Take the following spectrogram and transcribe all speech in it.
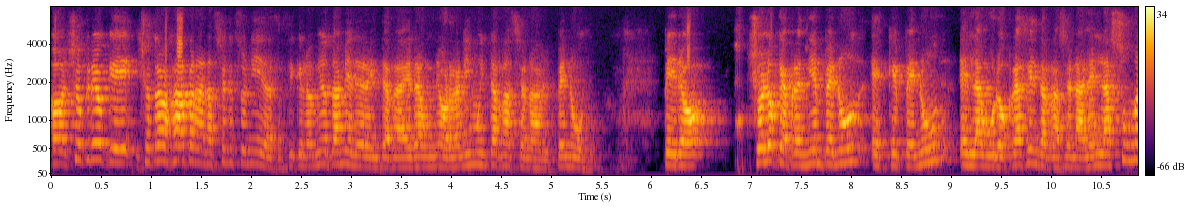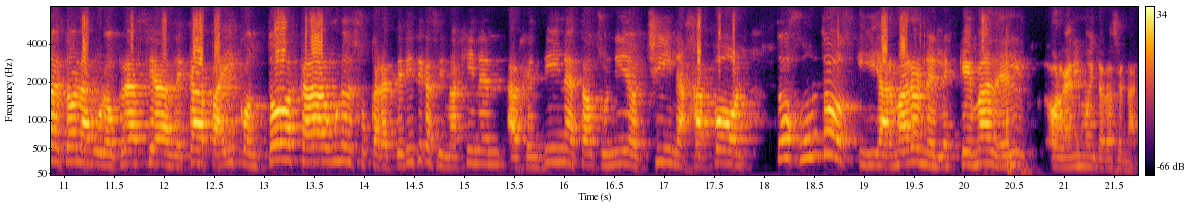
No, yo creo que yo trabajaba para Naciones Unidas, así que lo mío también era, interna, era un organismo internacional, PNUD. Pero yo lo que aprendí en PNUD es que PNUD es la burocracia internacional, es la suma de todas las burocracias de cada país con todas, cada una de sus características. Imaginen Argentina, Estados Unidos, China, Japón, todos juntos y armaron el esquema del organismo internacional.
